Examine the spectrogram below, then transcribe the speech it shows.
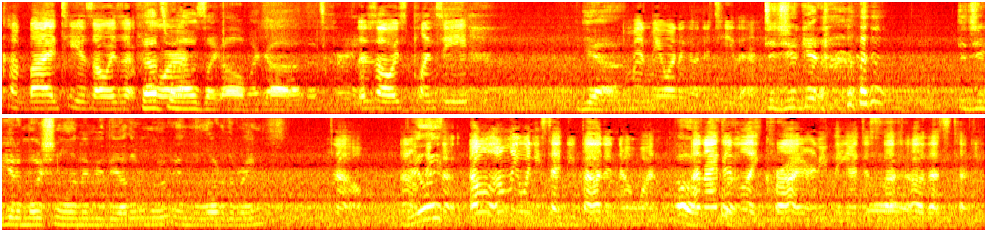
"Come by, tea is always at That's four. when I was like, oh my god, that's great. There's always plenty. Yeah. Made me want to go to tea there. Did you get Did you get emotional in any of the other mo- in the Lord of the Rings? No. I don't Really? think so. Oh, only when he said you bow to no one. Oh, and I didn't like cry or anything. I just Oh. thought, oh, that's touching.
